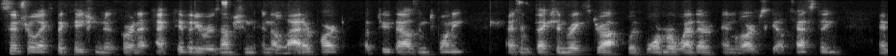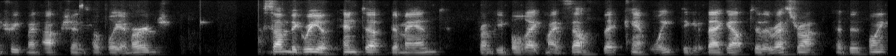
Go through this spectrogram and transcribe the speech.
central expectation is for an activity resumption in the latter part of 2020 as infection rates drop with warmer weather and large scale testing and treatment options hopefully emerge some degree of pent up demand from people like myself that can't wait to get back out to the restaurant at this point,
